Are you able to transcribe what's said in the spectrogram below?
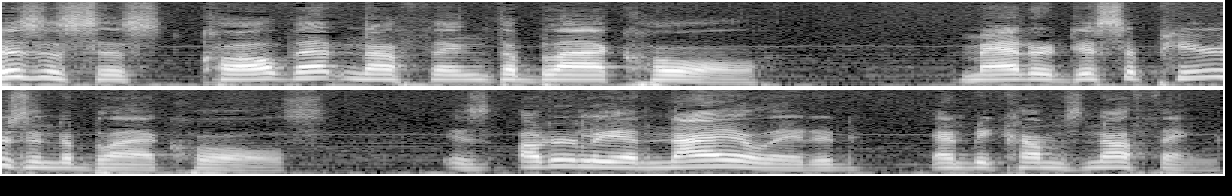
Physicists call that nothing the black hole. Matter disappears into black holes, is utterly annihilated, and becomes nothing.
